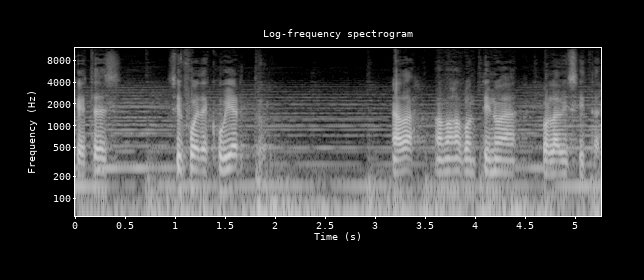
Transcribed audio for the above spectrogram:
que este sí fue descubierto. Nada, vamos a continuar con la visita.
